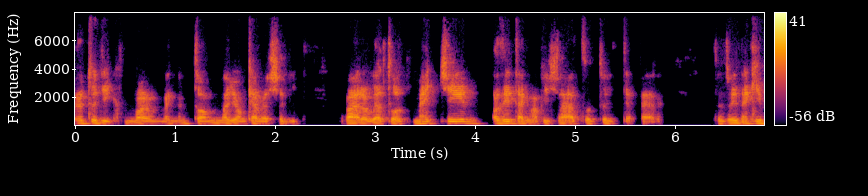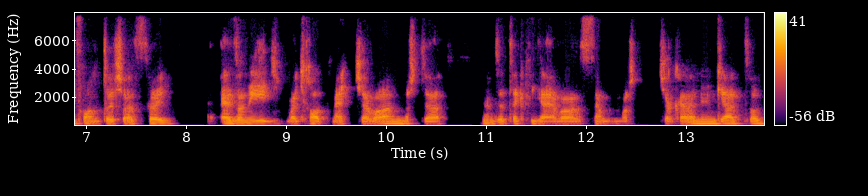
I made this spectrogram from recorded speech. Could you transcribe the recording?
ötödik, vagy nem tudom, nagyon kevesedik válogatott meccsén, azért tegnap is látszott, hogy teper. Tehát, hogy neki fontos az, hogy ez a négy vagy hat meccse van, most a Nemzetek Ligájában azt hiszem most csak ellenünk játszott,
